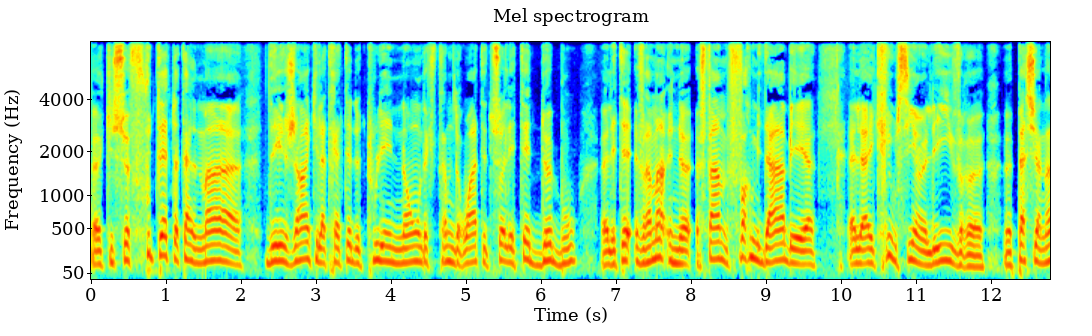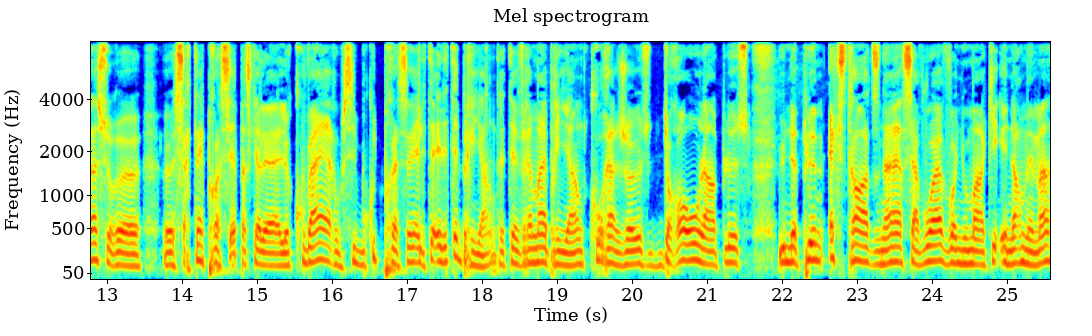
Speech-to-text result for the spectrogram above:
euh, qui se foutait totalement des gens, qui la traitaient de tous les noms d'extrême droite et tout ça. Elle était debout. Elle était vraiment une femme formidable et elle a écrit aussi un livre passionnant sur certains procès parce qu'elle a, couvert aussi beaucoup de procès. Elle était brillante, elle était vraiment brillante, courageuse, drôle en plus, une plume extraordinaire. Sa voix va nous manquer énormément,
